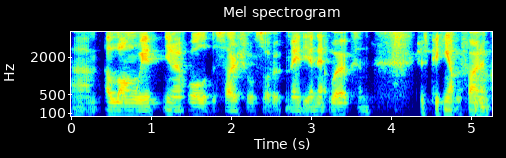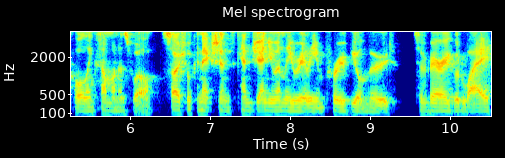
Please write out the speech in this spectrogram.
um, along with you know all of the social sort of media networks and just picking up the phone and calling someone as well. Social connections can genuinely really improve your mood it's a very good way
